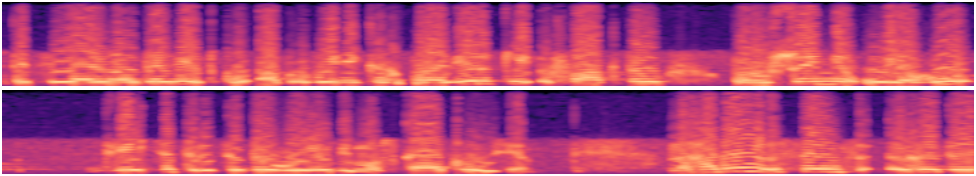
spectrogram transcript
спецыяльную даведку аб выніках праверкі фактаў парушэння ў яго 232 любімаўскай акрузе. Нагадаю сэнс гэтай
